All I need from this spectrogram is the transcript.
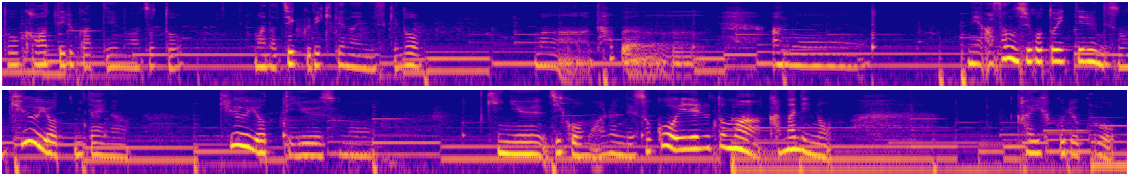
どう変わってるかっていうのはちょっとまだチェックできてないんですけどまあ多分あのー、ね朝の仕事行ってるんでその給与みたいな給与っていうその記入事項もあるんでそこを入れるとまあかなりの回復力を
